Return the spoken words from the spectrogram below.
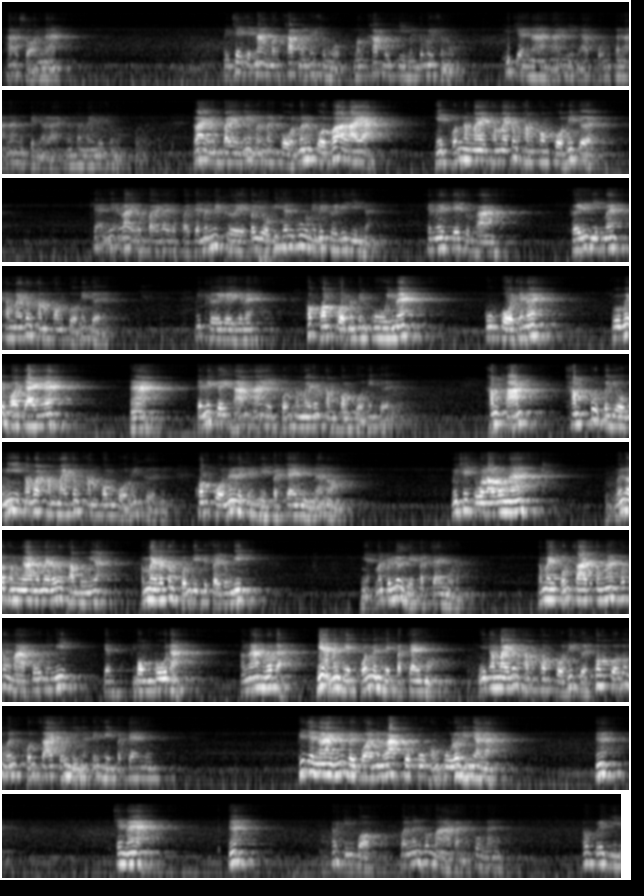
พระสอนนะ ไม่ใช่จะนั่งบังคับมันให้สงบ บังคับบางทีมันก็ไม่สงบ พิจารณาหาเหตุหาผลขณะนั้นมันเป็นอะไร มันทำไมไม่สงบ ไล่มันไปอย่างนี้เหมือนมันโกรธ มันโกรธเพราะอะไรอะ เหตุผลทำไมทำไมต้องทำความโกรธให้เกิดแค่นี้ไล่เราไปไล่เราไป แต่มันไม่เคย ประโยคที่ฉันพูดเนี่ยไม่เคยได้ยินน่ะ ใช่ไหมเจสุภา ยได้ยินไหมทำไมต้องทำความโกรธให้เกิด ไม่เคยเลยใช่ไหมเพราะความโกรธมันเป็นกูใช่ไหมกูโกรธใช่ไหมกูไม่พอใจใช่ไหมอ่าแต่ไม่เคยถามหาเหตุผลทำไมต้องทำความโกรธให้เกิดคำถามคำพูดประโยคนี้คำว่าทำไมต้องทำความโกรธให้เกิด ความโกรธนั่นเลยเป็นเหตุปัจจัยหนึ่งนะหนอไม่ใช่ตัวเราแล้วนะ เหมือนเราทำงานทำไมเราต้องทำตรงเนี้ยทำไมเราต้องขนดินไปใส่ตรงนี้ เนี่ย มันเป็นเรื่องเหตุปัจจัยหมดอะทำไมขนทรายไปตรงนั้นเพราะต้องมาปูนตรงนี้จะบ่มปูนอะเอาน้ำรดอะ เนี่ยมันเหตุผลมันเหตุปัจจัยหมดนี่ทำไมต้องทำความโกรธให้เกิดความโกรธก็เหมือนขนทรายขนหินเป็นเหตุปัจจัยหนึ่งพิจารณาอย่างนี้บ่อยๆ มันลากตัวกูของกูแล้วเห็นยังอะฮะ ช่ไหมฮะเขาจริงบอก วันนั้นเขามากันนะพวกนั้นเขาไปยิน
